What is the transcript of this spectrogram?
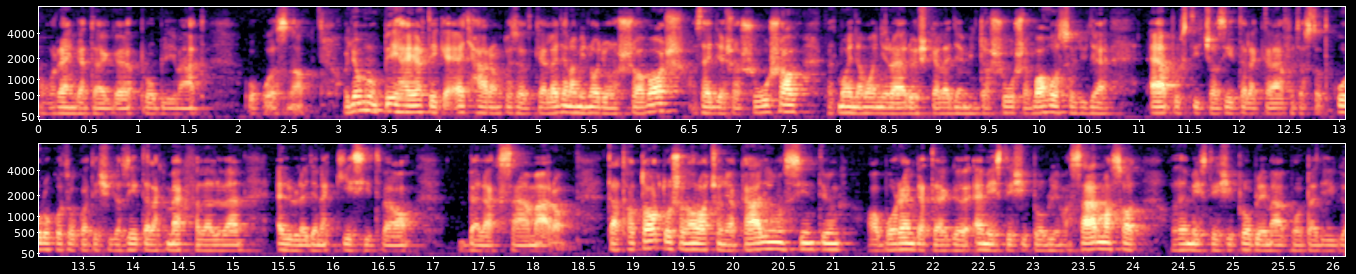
ahol rengeteg problémát okoznak. A gyomrunk pH értéke 1-3 között kell legyen, ami nagyon savas, az egyes a sósav, tehát majdnem annyira erős kell legyen, mint a sósav ahhoz, hogy ugye elpusztítsa az ételekkel elfogyasztott kórokozókat, és hogy az ételek megfelelően elő legyenek készítve a beleg számára. Tehát ha tartósan alacsony a kálium szintünk, abból rengeteg emésztési probléma származhat, az emésztési problémákból pedig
